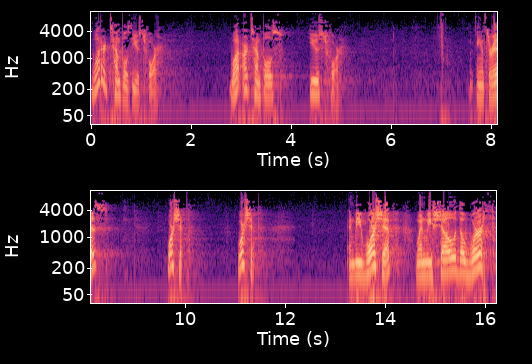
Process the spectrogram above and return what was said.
What are temples used for? What are temples used for? The answer is worship. Worship. And we worship when we show the worth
